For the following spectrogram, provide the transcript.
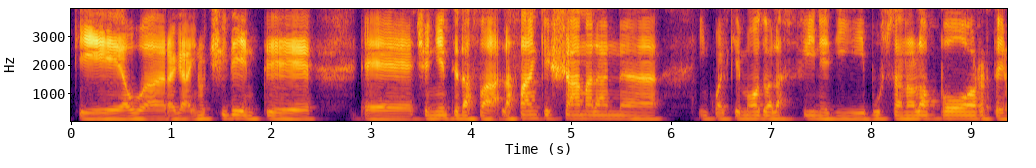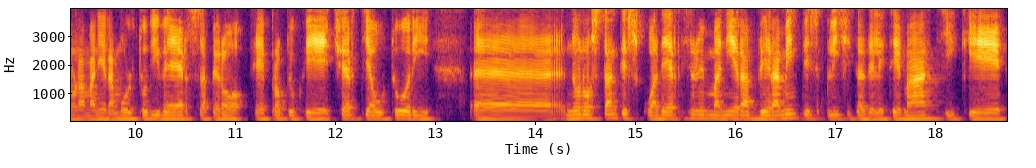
che, oh, raga, in Occidente eh, c'è niente da fare. La fa anche Shyamalan eh, in qualche modo alla fine di Bussano alla porta in una maniera molto diversa, però è proprio che certi autori, eh, nonostante squadernino in maniera veramente esplicita delle tematiche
